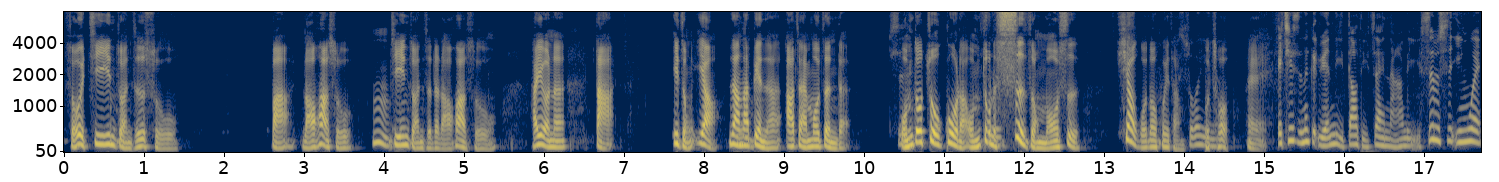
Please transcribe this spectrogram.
所谓基因转殖鼠，把老化鼠，嗯，基因转殖的老化鼠，还有呢，打一种药让它变成阿兹海默症的。是我们都做过了，我们做了四种模式，效果都非常不错。哎哎，其实那个原理到底在哪里？是不是因为，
